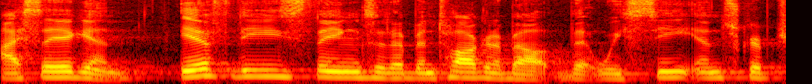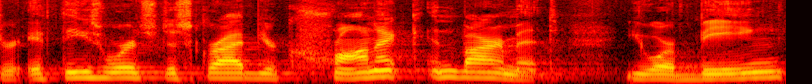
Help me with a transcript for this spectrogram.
I say again, if these things that I've been talking about that we see in Scripture, if these words describe your chronic environment, you are being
